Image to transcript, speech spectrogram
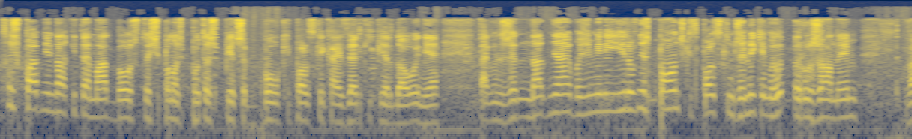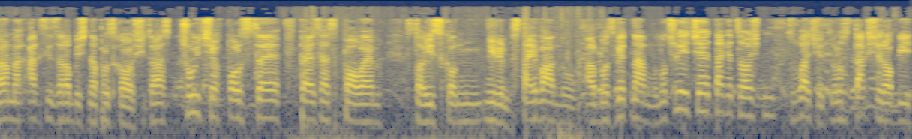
coś padnie na taki temat, bo już tutaj się ponoć też piecze bułki polskie, kajzerki, pierdoły, nie? Tak więc, że na dniach będziemy mieli również pączki z polskim dżemikiem różanym w ramach akcji zarobić na polskości. Teraz czujcie w Polsce w PSS Połem stoisko, nie wiem, z Tajwanu albo z Wietnamu. No czujecie takie coś, słuchajcie, prostu tak się robi.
